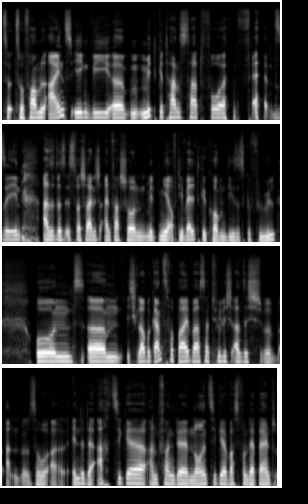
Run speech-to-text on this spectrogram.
zu, zur Formel 1 irgendwie ähm, mitgetanzt hat vor Fernsehen. Also das ist wahrscheinlich einfach schon mit mir auf die Welt gekommen, dieses Gefühl. Und ähm, ich glaube, ganz vorbei war es natürlich, als ich äh, so äh, Ende der 80er, Anfang der 90er was von der Band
